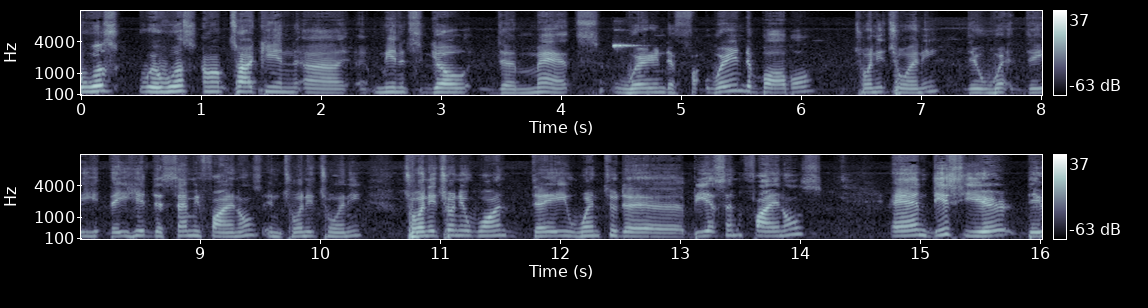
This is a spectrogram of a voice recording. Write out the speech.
was where was um talking uh, minutes ago the Mets were in the were in the bubble 2020 they went they they hit the semifinals in 2020 2021 they went to the BSN finals. And this year they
